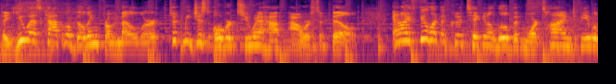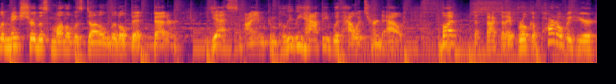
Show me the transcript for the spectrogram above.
The US Capitol building from Metal Earth took me just over two and a half hours to build. And I feel like I could have taken a little bit more time to be able to make sure this model was done a little bit better. Yes, I am completely happy with how it turned out. But the fact that I broke apart over here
